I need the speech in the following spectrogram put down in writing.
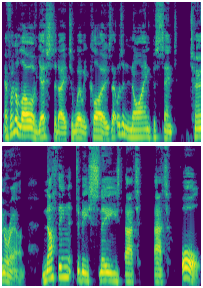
Now, from the low of yesterday to where we closed, that was a nine percent turnaround. Nothing to be sneezed at at all.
